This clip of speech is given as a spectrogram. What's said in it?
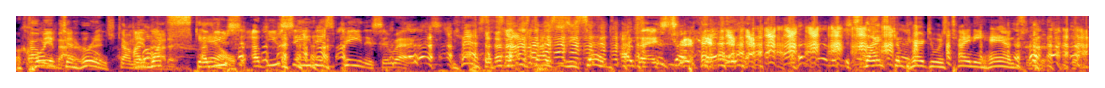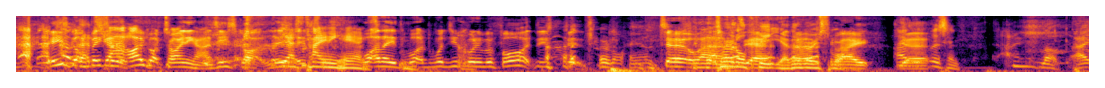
according about to it, who? Rich. Tell me On about what it. Have you have you seen his penis erect? yes, it's not as nice as he said. That is It's nice compared to his tiny hands. He's got big hands. I've got tiny hands. He's got. He has it's- tiny hands. What are they? What what did you call him before? These- turtle hand. Turtle hands. Turtle yeah. feet, yeah, they're very small. Right. I, Yeah. listen, I, look, I,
